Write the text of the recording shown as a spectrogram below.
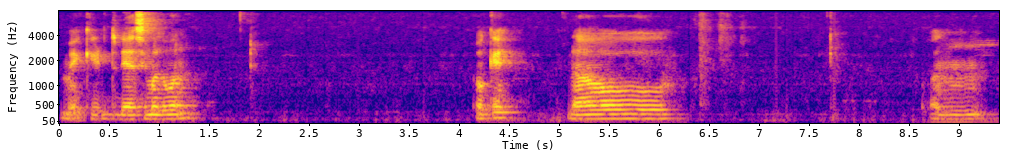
make it the decimal one. Okay, now one,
